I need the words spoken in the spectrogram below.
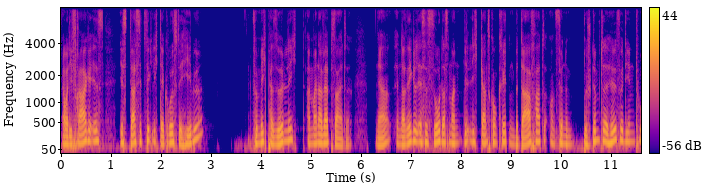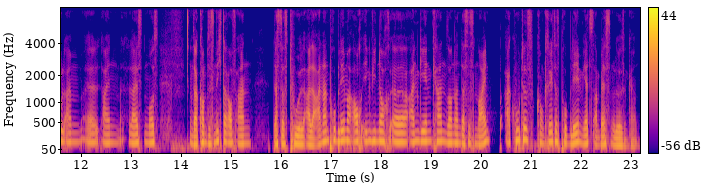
Aber die Frage ist, ist das jetzt wirklich der größte Hebel? Für mich persönlich an meiner Webseite. Ja, in der Regel ist es so, dass man wirklich ganz konkreten Bedarf hat und für eine bestimmte Hilfe, die ein Tool einem, äh, einem leisten muss. Und da kommt es nicht darauf an, dass das Tool alle anderen Probleme auch irgendwie noch äh, angehen kann, sondern dass es mein akutes, konkretes Problem jetzt am besten lösen kann.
